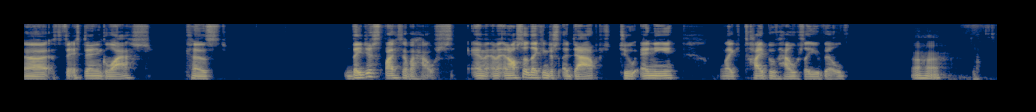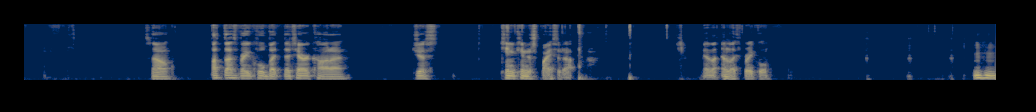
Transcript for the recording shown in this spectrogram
Uh, sta- stained glass because they just spice up a house, and, and and also they can just adapt to any like type of house that you build. Uh huh. So that, that's very cool. But the terracotta just can can just spice it up, and, and it looks pretty cool. Mm-hmm.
